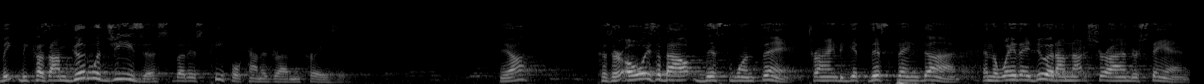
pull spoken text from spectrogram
Be, because I'm good with Jesus, but his people kind of drive me crazy. Yeah? Because they're always about this one thing, trying to get this thing done. And the way they do it, I'm not sure I understand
